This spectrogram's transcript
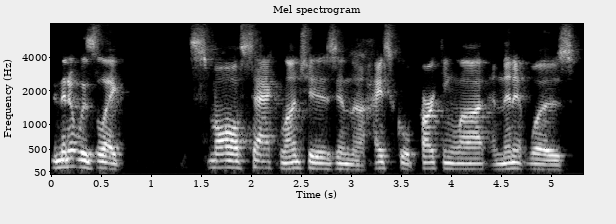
and then it was like small sack lunches in the high school parking lot, and then it was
